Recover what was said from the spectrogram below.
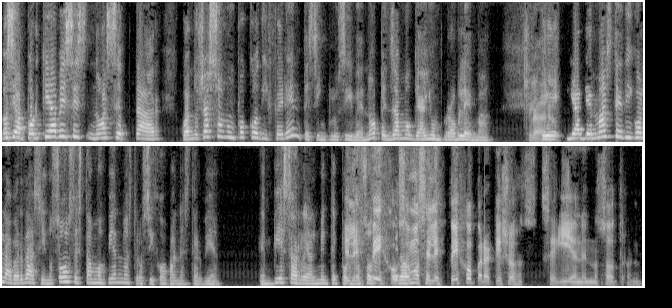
O sea, ¿por qué a veces no aceptar cuando ya son un poco diferentes inclusive, ¿no? Pensamos que hay un problema. Eh, y además te digo la verdad, si nosotros estamos bien, nuestros hijos van a estar bien. Empieza realmente por el nosotros. espejo, somos el espejo para que ellos se guíen en nosotros. ¿no?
